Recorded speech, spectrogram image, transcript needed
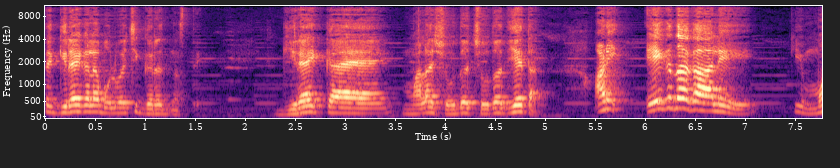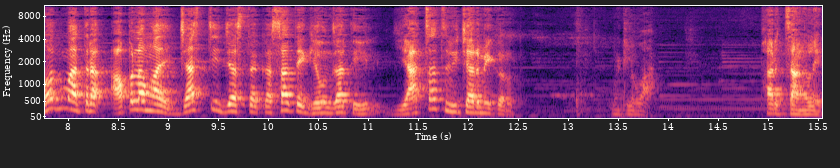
तर गिरायकाला बोलवायची गरज नसते. गिरायक काय? मला शोधत शोधत येतात. आणि एकदा का आले की मग मात्र आपला माल जास्तीत जास्त कसा ते घेऊन जातील याचाच विचार मी करतो. म्हटलं वा फार चांगलं आहे.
